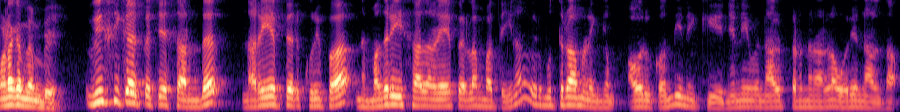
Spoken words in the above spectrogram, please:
வணக்கம் தம்பி. விசிகா கட்சியை சார்ந்த நிறைய பேர் குறிப்பாக இந்த மதுரையை சார்ந்த நிறைய பேர்லாம் பார்த்தீங்கன்னா ஒரு முத்துராமலிங்கம் அவருக்கு வந்து இன்னைக்கு நினைவு நாள் பிறந்த நாள்லாம் ஒரே நாள் தான்.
